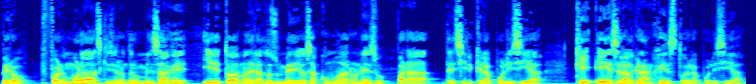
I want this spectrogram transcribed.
pero fueron moradas, quisieron dar un mensaje y de todas maneras los medios acomodaron eso para decir que la policía, que ese era el gran gesto de la policía,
